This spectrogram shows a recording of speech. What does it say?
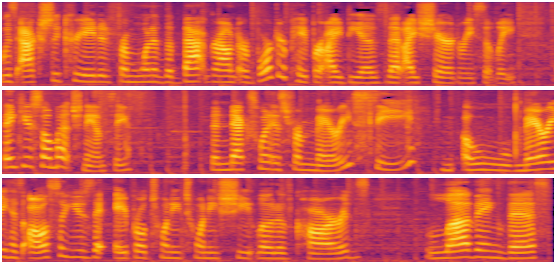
was actually created from one of the background or border paper ideas that I shared recently. Thank you so much, Nancy. The next one is from Mary C. Oh, Mary has also used the April 2020 sheet load of cards. Loving this.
